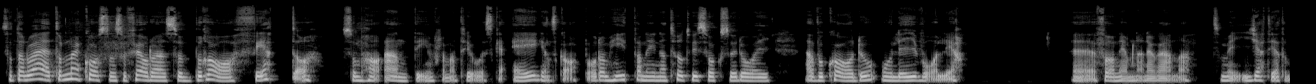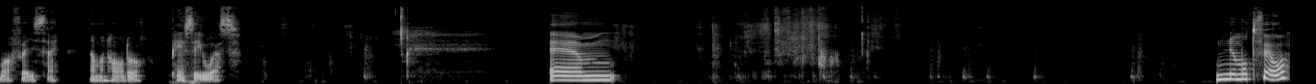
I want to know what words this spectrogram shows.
Så när du äter den här kosten så får du alltså bra fetter som har antiinflammatoriska egenskaper. Och de hittar ni naturligtvis också då i avokado och olivolja. Eh, för att nämna några andra som är jätte, jättebra att få i sig när man har då PCOS. Um, ehm. nummer två,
